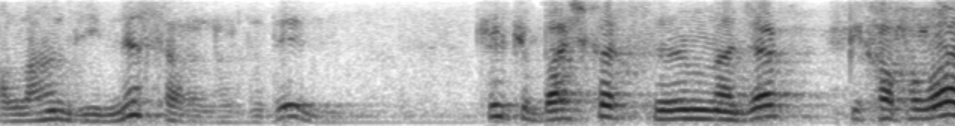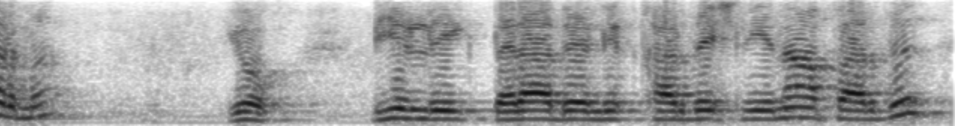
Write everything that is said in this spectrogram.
Allah'ın dinine sarılırdı değil mi? Çünkü başka sığınılacak bir kapı var mı? Yok. Birlik, beraberlik, kardeşliği ne yapardı?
